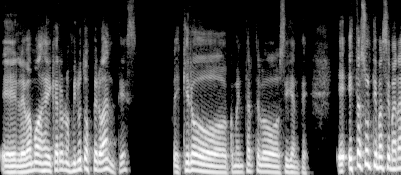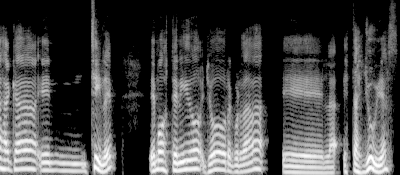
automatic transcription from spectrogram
eh, le vamos a dedicar unos minutos, pero antes eh, quiero comentarte lo siguiente. Estas últimas semanas acá en Chile hemos tenido, yo recordaba, estas lluvias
